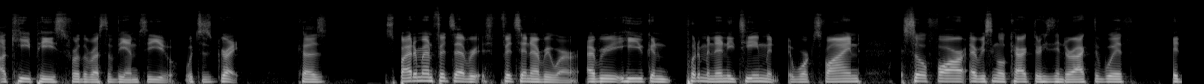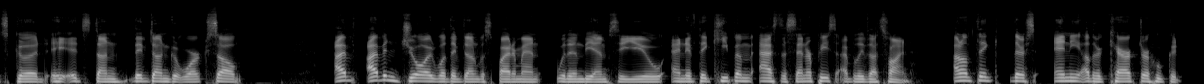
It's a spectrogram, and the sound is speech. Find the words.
a key piece for the rest of the MCU, which is great because Spider-Man fits every fits in everywhere. Every he you can put him in any team, it, it works fine. So far, every single character he's interacted with, it's good. It- It's done. They've done good work. So I've I've enjoyed what they've done with Spider-Man within the MCU, and if they keep him as the centerpiece, I believe that's fine. I don't think there's any other character who could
